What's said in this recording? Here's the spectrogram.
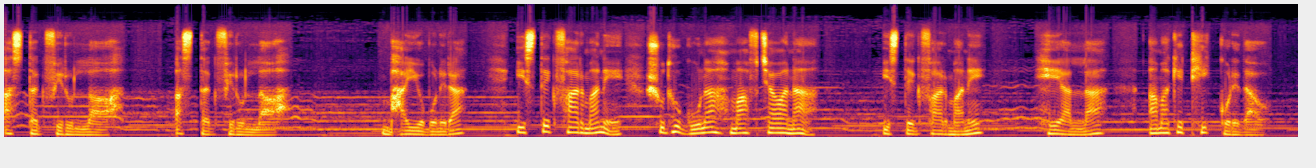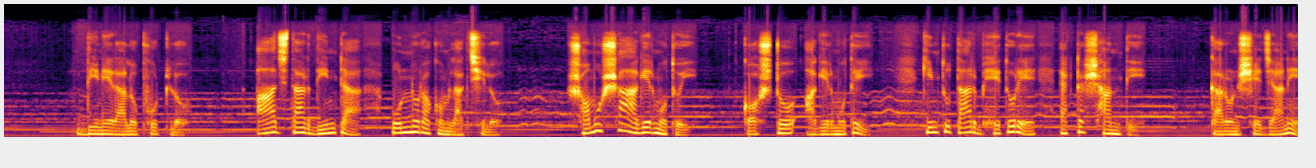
আস্তাক ফিরুল্লাহ আস্তাক ফিরুল্লাহ ভাই ও বোনেরা ইস্তেকফার মানে শুধু গুনাহ মাফ চাওয়া না ইস্তেকফার মানে হে আল্লাহ, আমাকে ঠিক করে দাও। দিনের আলো ফুটল, আজ তার দিনটা অন্যরকম লাগছিল। সমস্যা আগের মতোই কষ্ট আগের মতোই, কিন্তু তার ভেতরে একটা শান্তি, কারণ সে জানে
